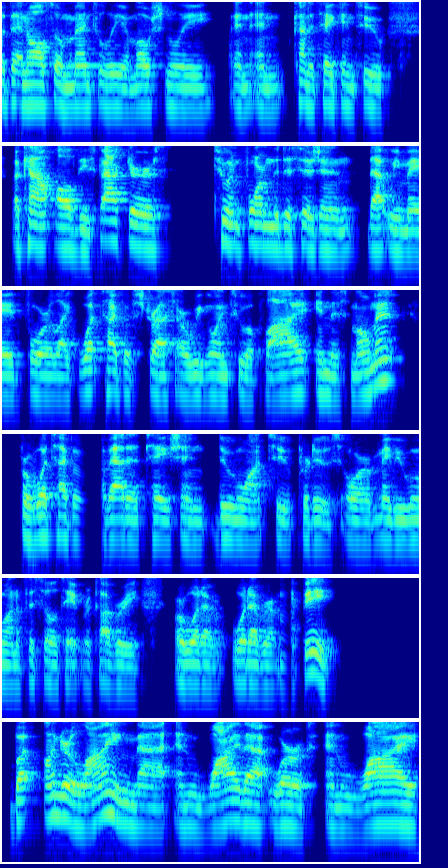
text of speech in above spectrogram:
but then also mentally emotionally and and kind of take into account all these factors to inform the decision that we made for like what type of stress are we going to apply in this moment for what type of adaptation do we want to produce or maybe we want to facilitate recovery or whatever whatever it might be. But underlying that and why that works and why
